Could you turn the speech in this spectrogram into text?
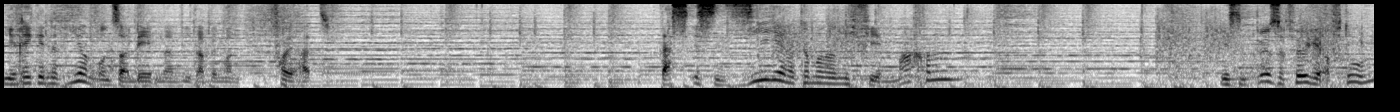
die regenerieren unser Leben dann wieder, wenn man voll hat. Das ist ein Sieg, da können wir noch nicht viel machen. Wir sind böse Vögel auf Doom.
